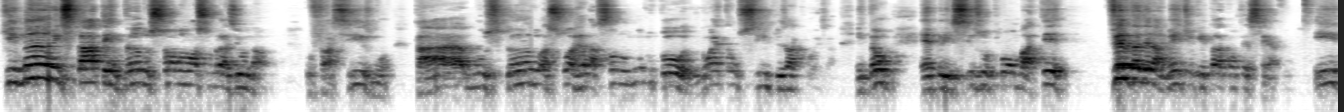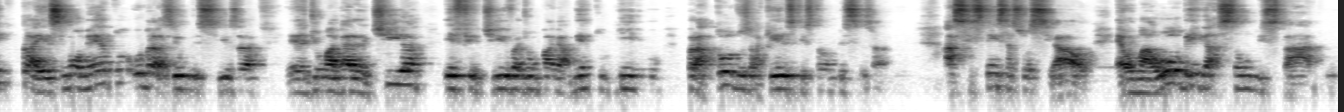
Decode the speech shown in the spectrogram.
Que não está tentando só no nosso Brasil, não. O fascismo está buscando a sua relação no mundo todo. Não é tão simples a coisa. Então, é preciso combater verdadeiramente o que está acontecendo. E, para esse momento, o Brasil precisa é, de uma garantia efetiva de um pagamento mínimo para todos aqueles que estão precisando. Assistência social é uma obrigação do Estado.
